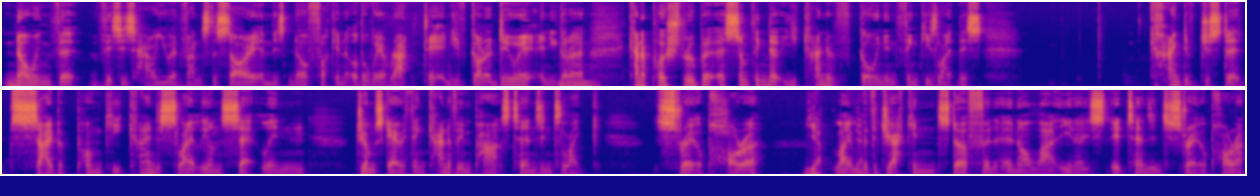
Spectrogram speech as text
knowing that this is how you advance the story, and there's no fucking other way around it, and you've got to do it, and you've got to mm. kind of push through. But as something that you kind of go in and think is like this kind of just a cyberpunky, kind of slightly unsettling jump scary thing, kind of in parts turns into like straight up horror, Yeah. like yeah. with the jacking stuff and, and all that. You know, it's, it turns into straight up horror.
